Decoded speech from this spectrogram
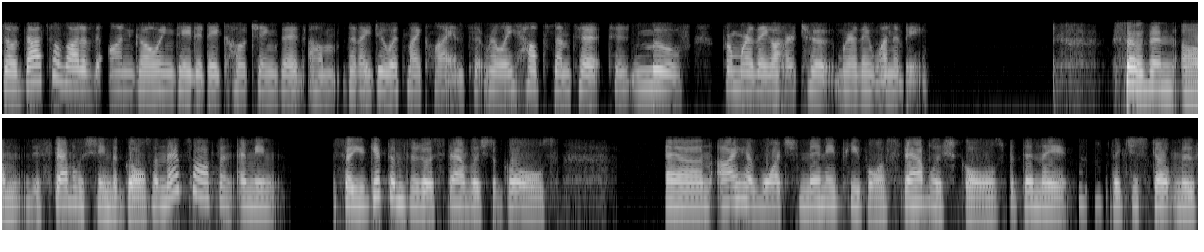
So that's a lot of the ongoing day-to-day coaching that um, that I do with my clients. That really helps them to to move from where they are to where they want to be. So then, um, establishing the goals, and that's often, I mean, so you get them to establish the goals. And I have watched many people establish goals, but then they mm-hmm. they just don't move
